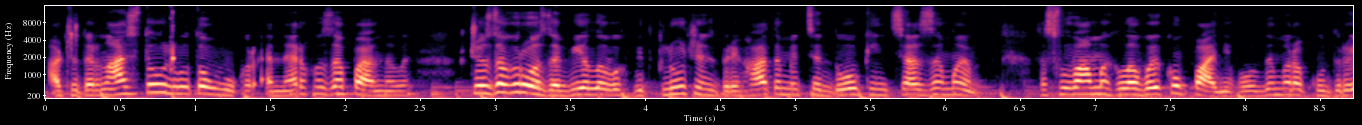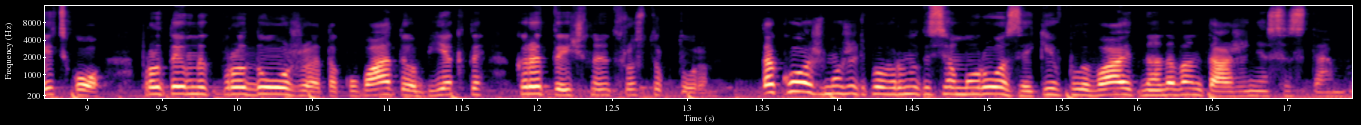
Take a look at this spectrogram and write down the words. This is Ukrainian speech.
А 14 лютого в Укренерго запевнили, що загроза віялових відключень зберігатиметься до кінця зими. За словами глави компанії Володимира Кудрицького, противник продовжує атакувати об'єкти критичної інфраструктури. Також можуть повернутися морози, які впливають на навантаження системи.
